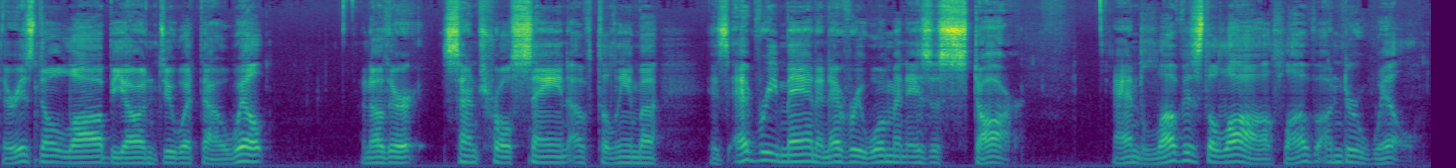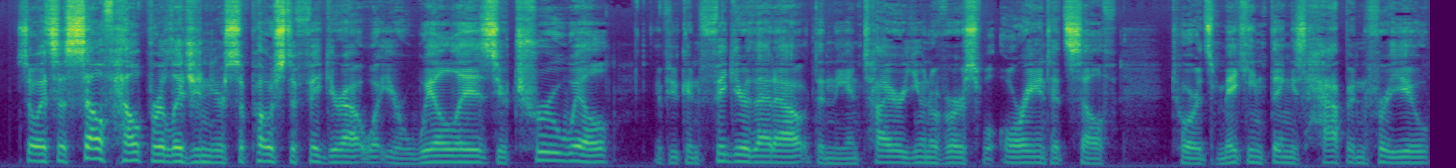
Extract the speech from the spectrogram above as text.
There is no law beyond do what thou wilt. Another central saying of Thelema is every man and every woman is a star. And love is the law, love under will. So it's a self help religion. You're supposed to figure out what your will is, your true will. If you can figure that out, then the entire universe will orient itself towards making things happen for you.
